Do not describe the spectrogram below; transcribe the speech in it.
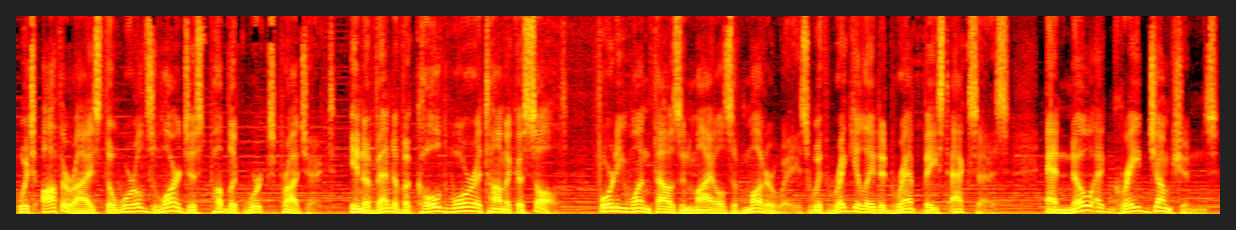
which authorized the world's largest public works project. In event of a Cold War atomic assault, 41,000 miles of motorways with regulated ramp-based access, and no at-grade junctions,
